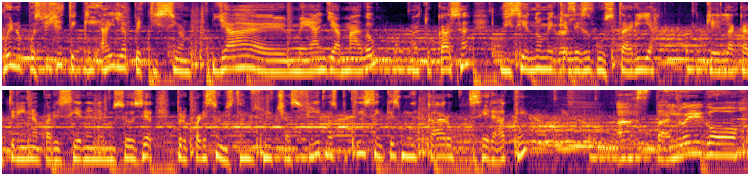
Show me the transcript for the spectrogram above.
Bueno, pues fíjate que hay la petición. Ya eh, me han llamado a tu casa diciéndome que les María. Que la Catrina apareciera en el Museo de Cera, pero para eso necesitamos muchas firmas porque dicen que es muy caro. ¿Será tú? Hasta luego.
